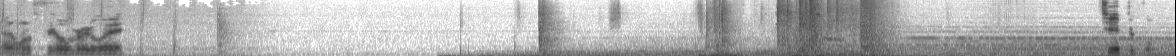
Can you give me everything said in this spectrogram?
don't want to fail right away. Typical.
